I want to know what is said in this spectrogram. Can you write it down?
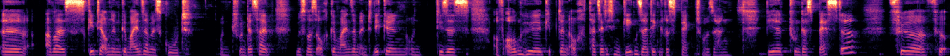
Äh, aber es geht ja um ein gemeinsames Gut. Und schon deshalb müssen wir es auch gemeinsam entwickeln. Und dieses auf Augenhöhe gibt dann auch tatsächlich einen gegenseitigen Respekt. Wo wir sagen, wir tun das Beste für, für,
